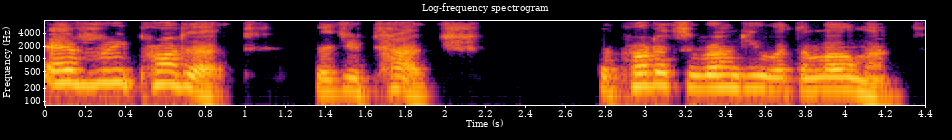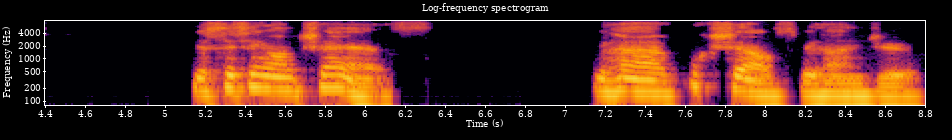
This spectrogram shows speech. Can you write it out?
every product that you touch, the products around you at the moment. You're sitting on chairs. You have bookshelves behind you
